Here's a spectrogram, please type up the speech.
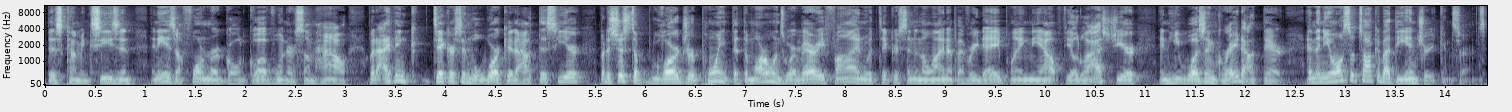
this coming season, and he is a former Gold Glove winner somehow. But I think Dickerson will work it out this year. But it's just a larger point that the Marlins were very fine with Dickerson in the lineup every day playing the outfield last year, and he wasn't great out there. And then you also talk about the injury concerns.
